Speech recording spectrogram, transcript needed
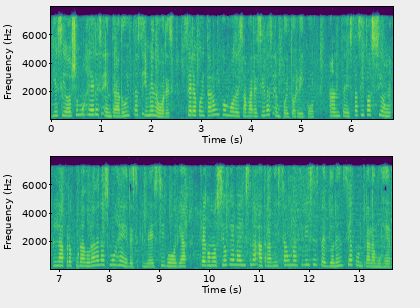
18 mujeres entre adultas y menores se reportaron como desaparecidas en Puerto Rico. Ante esta situación, la Procuradora de las Mujeres, Leslie Boria, reconoció que la isla atraviesa una crisis de violencia contra la mujer.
